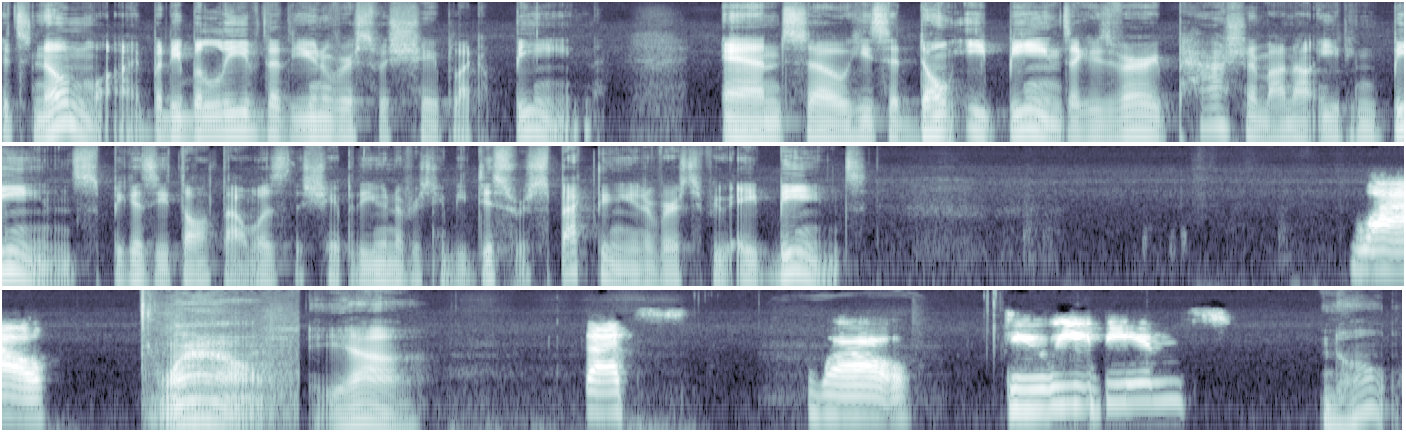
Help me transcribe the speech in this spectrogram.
it's known why, but he believed that the universe was shaped like a bean. And so he said, don't eat beans. Like he was very passionate about not eating beans because he thought that was the shape of the universe. You'd be disrespecting the universe if you ate beans. Wow. Wow. Yeah. That's wow. Do you eat beans? No,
